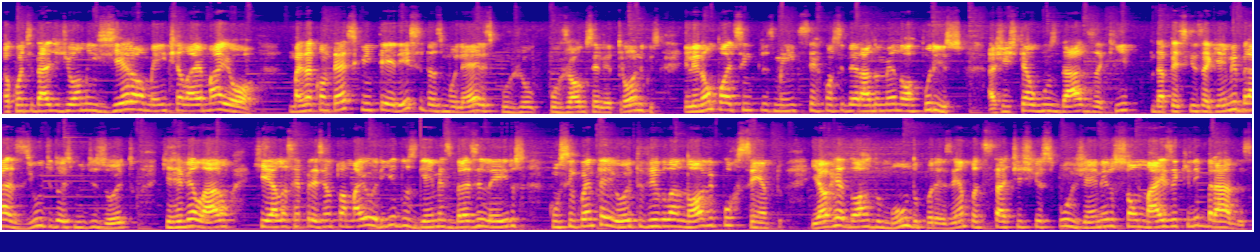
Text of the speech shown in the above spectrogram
A quantidade de homens geralmente ela é maior. Mas acontece que o interesse das mulheres por, jo por, jogos eletrônicos ele não pode simplesmente ser considerado menor por isso. A gente tem alguns dados aqui da pesquisa Game Brasil de 2018 que revelaram que elas representam a maioria dos gamers brasileiros com 58,9%. E ao redor do mundo, por exemplo, as estatísticas por gênero são mais equilibradas.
